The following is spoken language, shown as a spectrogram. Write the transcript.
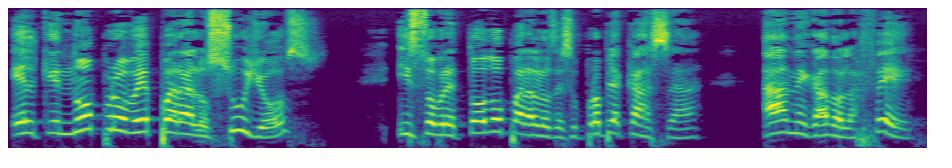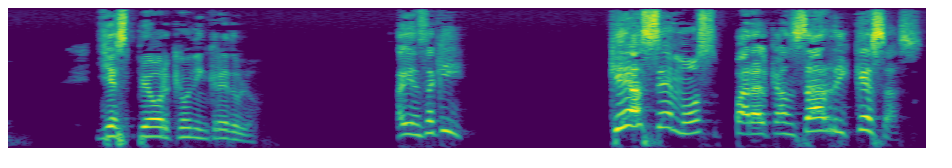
el que no provee para los suyos y sobre todo para los de su propia casa, ha negado la fe y es peor que un incrédulo. ¿Alguien está aquí? ¿Qué hacemos para alcanzar riquezas?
